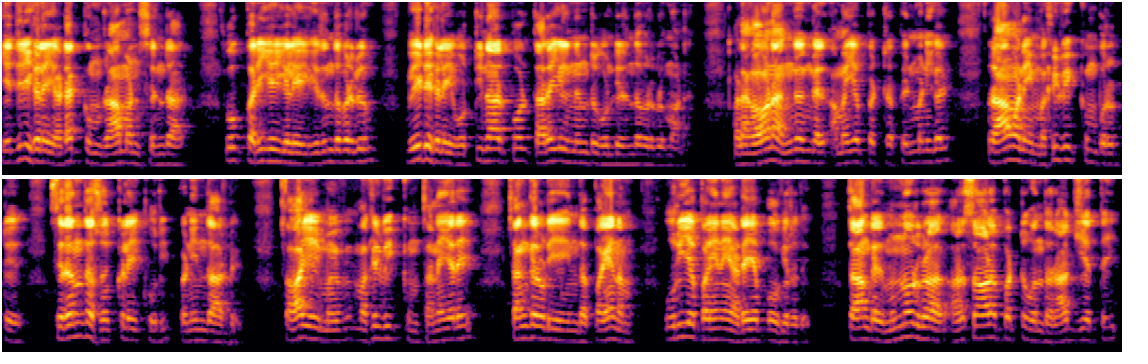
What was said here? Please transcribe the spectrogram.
எதிரிகளை அடக்கும் ராமன் சென்றார். உப்பரிகைகளில் இருந்தவர்களும் வீடுகளை ஒட்டினாற்போல் தரையில் நின்று கொண்டிருந்தவர்களுமான அழகான அங்கங்கள் அமையப்பெற்ற பெண்மணிகள் ராமனை மகிழ்விக்கும் பொருட்டு சிறந்த சொற்களை கூறி பணிந்தார்கள். தாயை மகி- மகிழ்விக்கும் தனையரே தங்களுடைய இந்த பயணம் உரிய பயனை அடையப் போகிறது. தாங்கள் முன்னோர்களால் அரசாளப்பட்டு வந்த ராஜ்யத்தை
